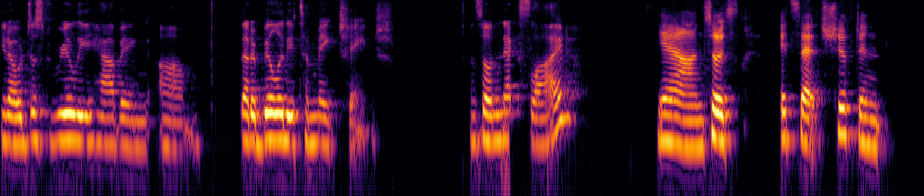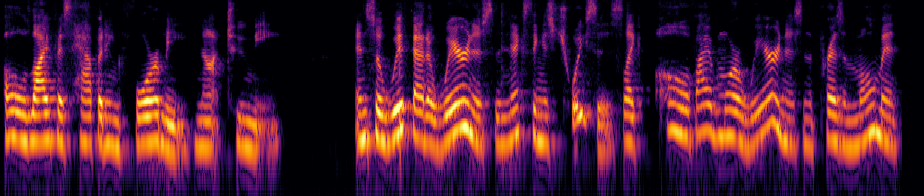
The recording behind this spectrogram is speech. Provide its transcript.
you know just really having um, that ability to make change. And so next slide. Yeah and so it's it's that shift in oh life is happening for me not to me. And so with that awareness the next thing is choices. Like oh if i have more awareness in the present moment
